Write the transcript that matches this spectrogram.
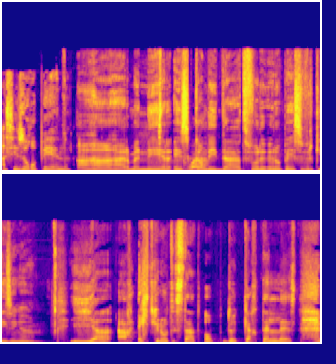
à ces européennes. Aha, haar meneer is voilà. kandidaat voor de Europese verkiezingen. Ja, haar echtgenoot staat op de kartellijst. Uh,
